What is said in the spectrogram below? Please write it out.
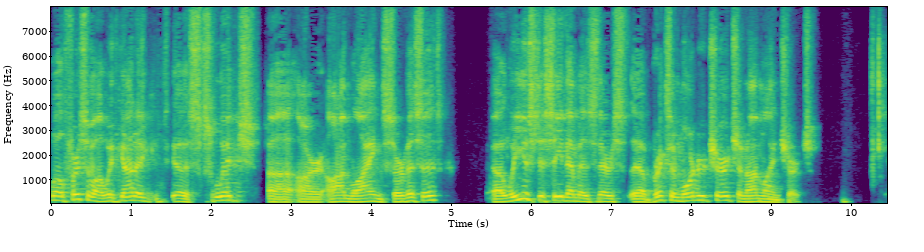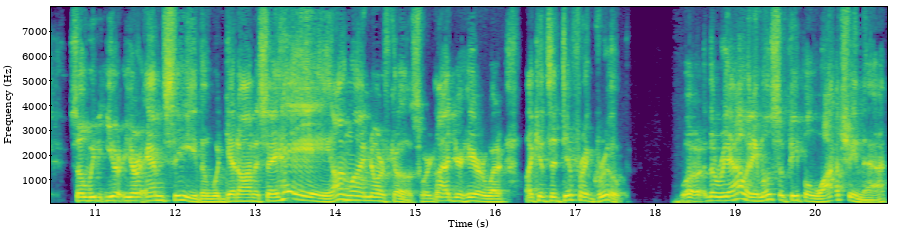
Well, first of all, we've got to uh, switch uh, our online services. Uh, we used to see them as there's bricks and mortar church and online church. So we, your your MC even would get on and say, "Hey, online North Coast, we're glad you're here." What like it's a different group. Well, the reality, most of the people watching that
